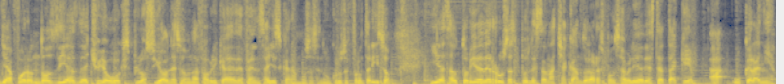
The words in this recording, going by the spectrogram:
ya fueron dos días, de hecho ya hubo explosiones en una fábrica de defensa y escaramuzas en un cruce fronterizo y las autoridades rusas pues le están achacando la responsabilidad de este ataque a Ucrania.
